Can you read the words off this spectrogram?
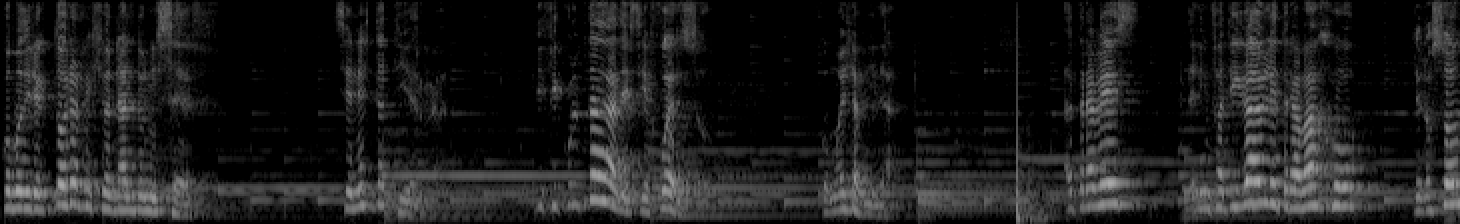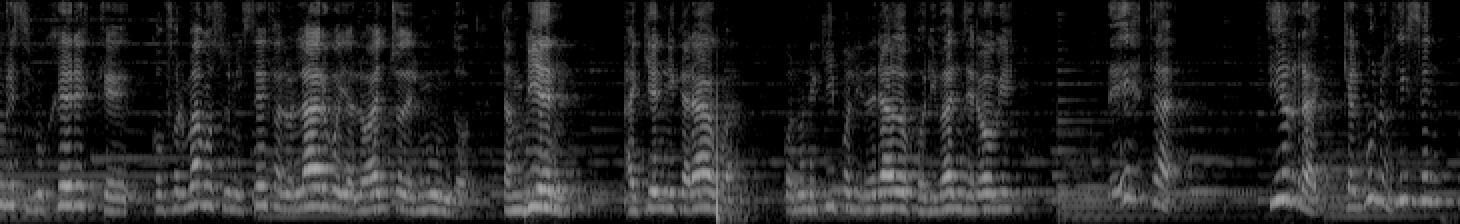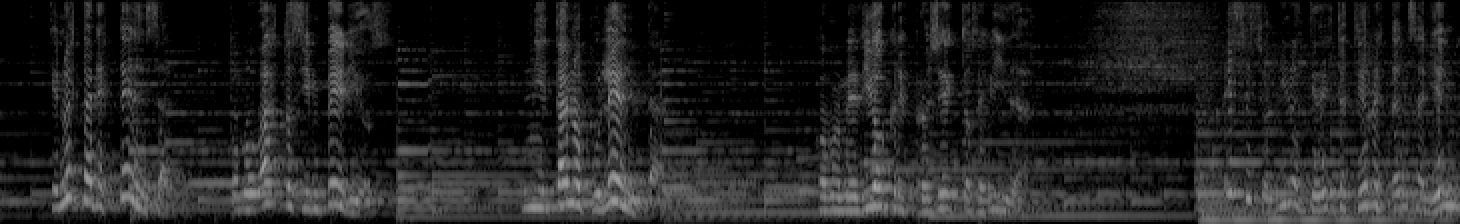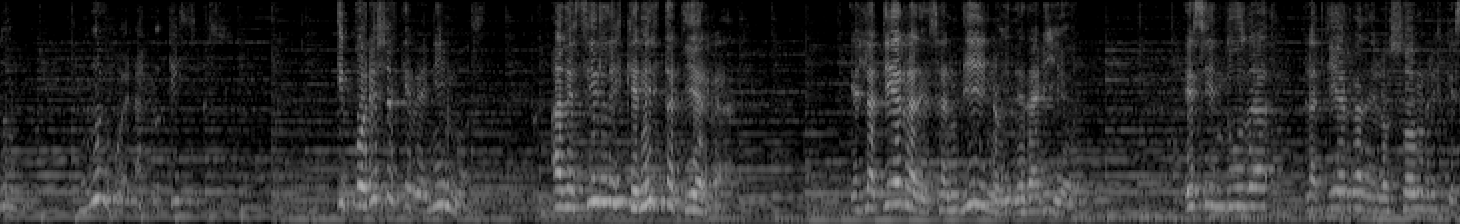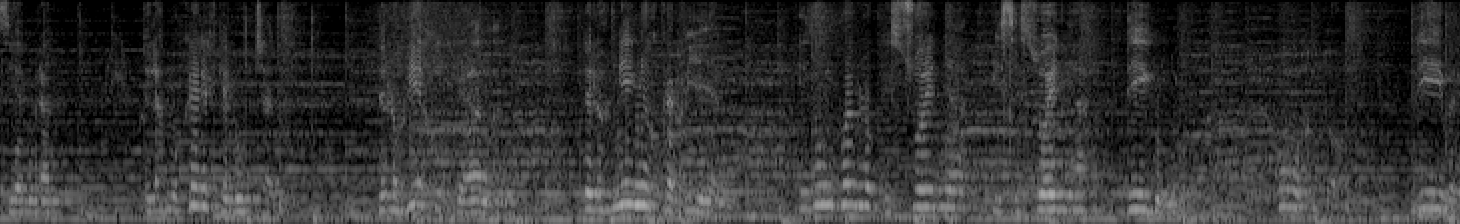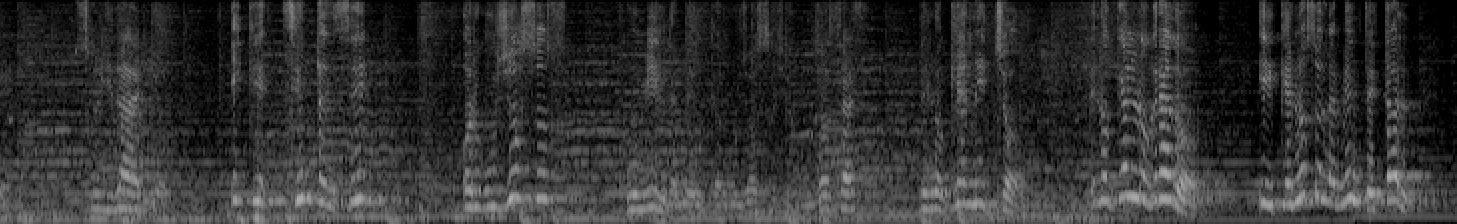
como directora regional de UNICEF, si en esta tierra, dificultades y esfuerzo, como es la vida, a través del infatigable trabajo de los hombres y mujeres que conformamos UNICEF a lo largo y a lo ancho del mundo, también aquí en Nicaragua, con un equipo liderado por Iván Yerovi, de esta tierra que algunos dicen que no es tan extensa como vastos imperios, ni tan opulenta como mediocres proyectos de vida. A veces se olvidan que de esta tierra están saliendo muy buenas noticias. Y por eso es que venimos a decirles que en esta tierra, que es la tierra de Sandino y de Darío, es sin duda la tierra de los hombres que siembran de las mujeres que luchan, de los viejos que aman, de los niños que ríen y de un pueblo que sueña y se sueña digno, justo, libre, solidario. Es que siéntanse orgullosos, humildemente orgullosos y orgullosas de lo que han hecho, de lo que han logrado y que no solamente tal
